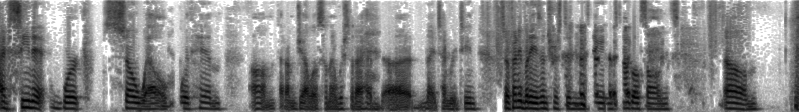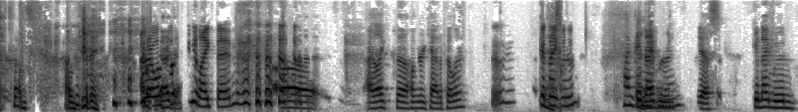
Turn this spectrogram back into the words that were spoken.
I've seen it work so well with him um, that I'm jealous and I wish that I had a uh, nighttime routine. So if anybody is interested in singing snuggle songs, um, I'm, I'm, kidding. I don't know what you like then. uh, I like the Hungry Caterpillar. Okay. Good night, Moon. good, good night, moon. moon. Yes. Good night, Moon.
